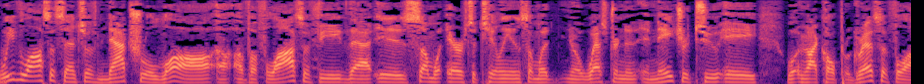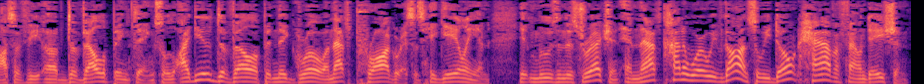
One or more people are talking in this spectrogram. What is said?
we've lost a sense of natural law uh, of a philosophy that is somewhat Aristotelian, somewhat you know Western in, in nature, to a what might call progressive philosophy of developing things. So ideas develop and they grow, and that's progress. It's Hegelian. It moves in this direction, and that's kind of where we've gone. So we don't have a foundation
